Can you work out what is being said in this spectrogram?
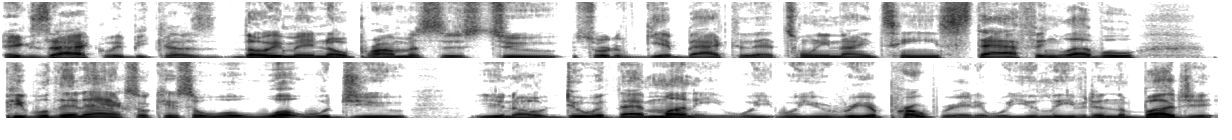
Exactly, because though he made no promises to sort of get back to that 2019 staffing level, people then ask, okay, so well, what would you, you know, do with that money? Will, will you reappropriate it? Will you leave it in the budget?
